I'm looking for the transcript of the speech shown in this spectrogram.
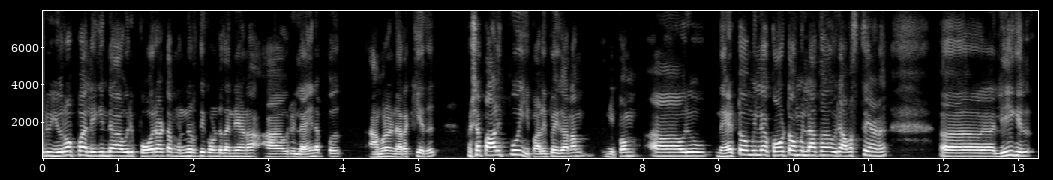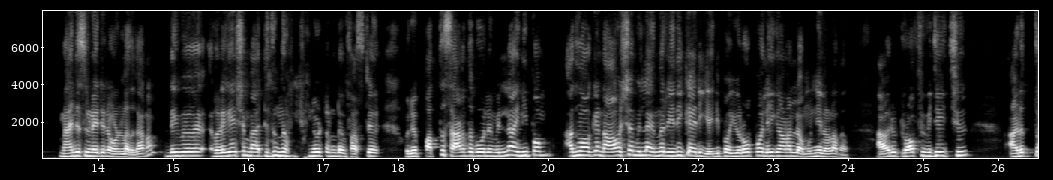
ഒരു യൂറോപ്പ ലീഗിന്റെ ആ ഒരു പോരാട്ടം മുൻനിർത്തിക്കൊണ്ട് തന്നെയാണ് ആ ഒരു ലൈനപ്പ് അമറൻ ഇറക്കിയത്. പക്ഷെ പാളിപ്പോയി. പാളിപ്പോയി. കാരണം ഇനിയിപ്പം ഒരു നേട്ടവുമില്ല കോട്ടവും ഇല്ലാത്ത ഒരു അവസ്ഥയാണ് ലീഗിൽ മാഞ്ചസ്റ്റർ യുണൈറ്റഡിന് ഉള്ളത്. കാരണം റിലേഷൻ ബാറ്റിൽ നിന്ന് മുന്നോട്ടുണ്ട്. ഫസ്റ്റ് ഒരു പത്ത് സ്ഥാനത്ത് പോലും ഇല്ല. ഇനിയിപ്പം അത് നോക്കേണ്ട ആവശ്യമില്ല എന്ന രീതിക്കായിരിക്കും. ഇനിയിപ്പോൾ യൂറോപ്പ ലീഗ് ആണല്ലോ മുന്നിലുള്ളത്. ആ ഒരു ട്രോഫി വിജയിച്ച് അടുത്ത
